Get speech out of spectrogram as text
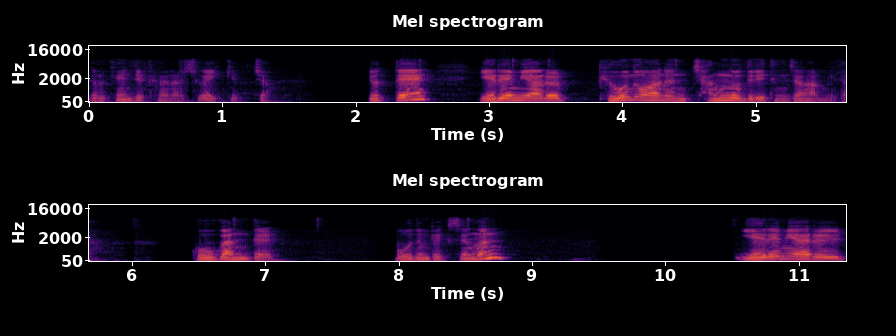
이렇게 이제 표현할 수가 있겠죠. 이때 예레미야를 변호하는 장로들이 등장합니다. 고관들, 모든 백성은 예레미야를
